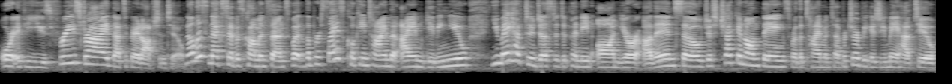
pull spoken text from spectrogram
or if you use freeze-dried, that's a great option too. Now this next tip is common sense, but the precise cooking time that I am giving you, you may have to adjust it depending on your oven, so just check in on things for the time and temperature because you may have to,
